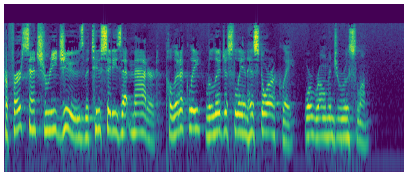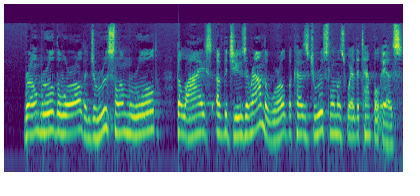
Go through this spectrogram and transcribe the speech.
For first century Jews, the two cities that mattered politically, religiously, and historically were Rome and Jerusalem. Rome ruled the world, and Jerusalem ruled the lives of the Jews around the world because Jerusalem is where the temple is.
